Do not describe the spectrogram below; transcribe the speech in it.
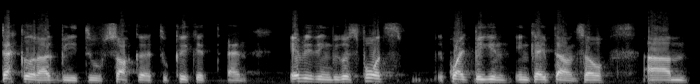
tackle rugby to soccer to cricket and everything because sports quite big in, in Cape Town. So um,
